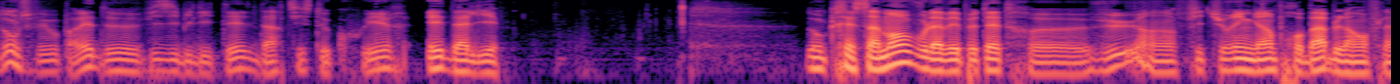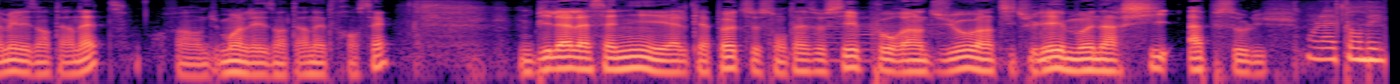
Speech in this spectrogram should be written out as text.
Donc, je vais vous parler de visibilité, d'artistes queer et d'alliés. Donc, récemment, vous l'avez peut-être vu, un featuring improbable a enflammé les internets enfin du moins les internets français. Bilal Hassani et Al Capote se sont associés pour un duo intitulé Monarchie absolue. On l'attendait.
